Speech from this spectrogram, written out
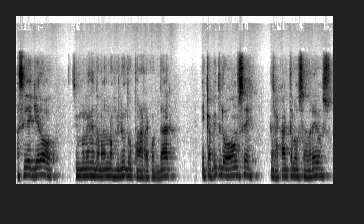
Así que quiero simplemente tomar unos minutos para recordar el capítulo 11 de la carta a los Hebreos,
